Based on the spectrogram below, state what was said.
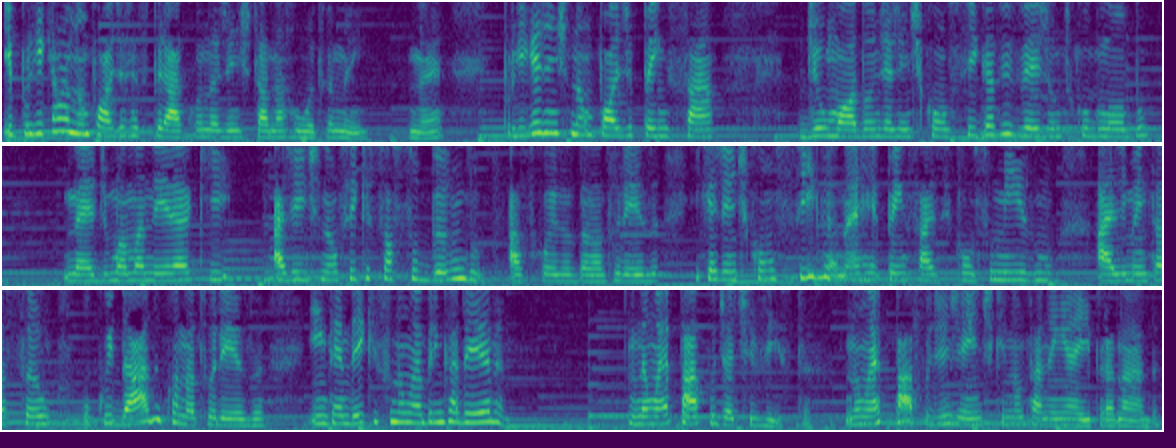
E por que, que ela não pode respirar quando a gente está na rua também, né? Por que, que a gente não pode pensar de um modo onde a gente consiga viver junto com o globo, né? De uma maneira que a gente não fique só sugando as coisas da natureza e que a gente consiga, né, repensar esse consumismo, a alimentação, o cuidado com a natureza e entender que isso não é brincadeira. Não é papo de ativista, não é papo de gente que não tá nem aí para nada.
